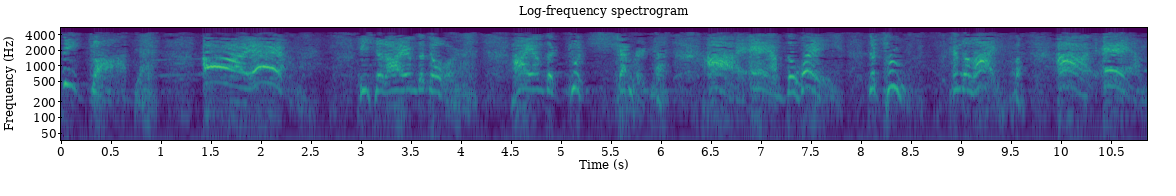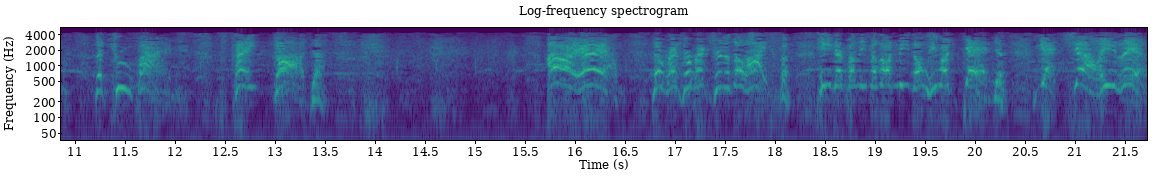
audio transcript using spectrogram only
the God. I am. He said, I am the door. I am the good shepherd. I am the way, the truth, and the life. I am the true vine. Thank God. I am the resurrection of the life. He that believeth on me, though he were dead, yet shall he live.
